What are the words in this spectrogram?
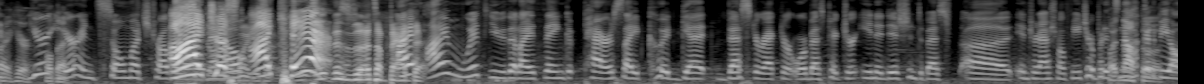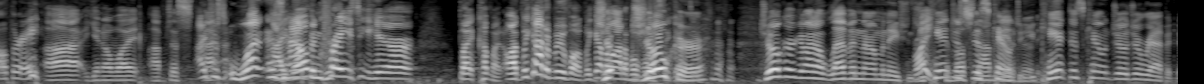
All right, here. You're hold you're in so much trouble. I right just- now. I care. This is that's a bad I, bet. I'm with you that I think Parasite could get Best Director or Best Picture in addition to Best uh, International Feature, but it's But not not, going to be all three. Uh, you know what? I'm just. I just- what has I know happened- I'm crazy here, but come on. Uh, we got to move on. We got a lot of awards Joker. to. Joker got 11 nominations. Right, you can't just discount nominated it. You can't discount Jojo Rabbit.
